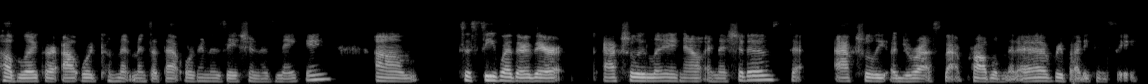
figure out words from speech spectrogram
public or outward commitments that that organization is making um, to see whether they're actually laying out initiatives to actually address that problem that everybody can see,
